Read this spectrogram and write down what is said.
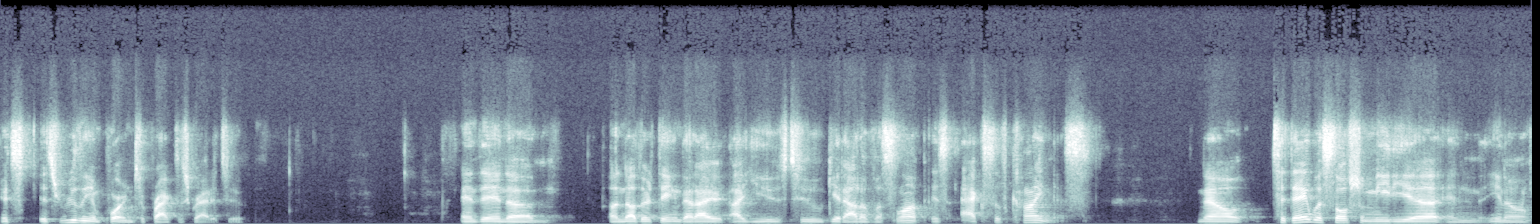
it's it's really important to practice gratitude. And then um, another thing that I, I use to get out of a slump is acts of kindness. Now today with social media and you know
